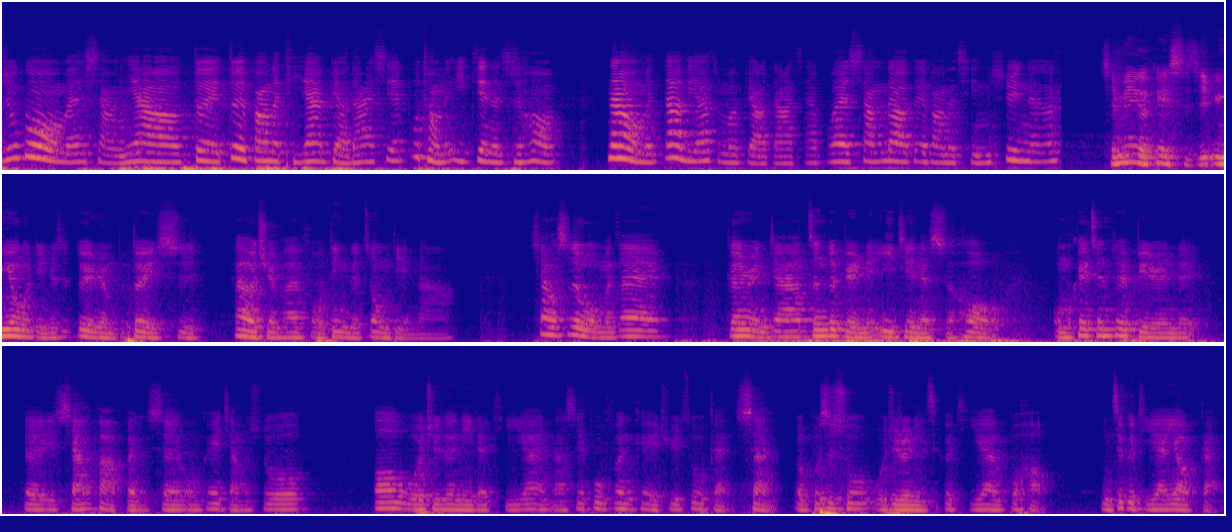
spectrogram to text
如果我们想要对对方的提案表达一些不同的意见的时候，那我们到底要怎么表达才不会伤到对方的情绪呢？前面一个可以实际运用的点就是对人不对事，还有全盘否定的重点啊。像是我们在跟人家针对别人的意见的时候，我们可以针对别人的的想法本身，我们可以讲说，哦，我觉得你的提案哪些部分可以去做改善，而不是说我觉得你这个提案不好，你这个提案要改。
